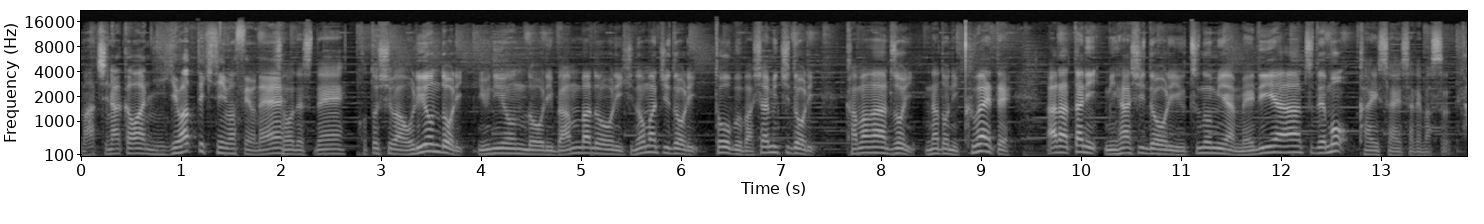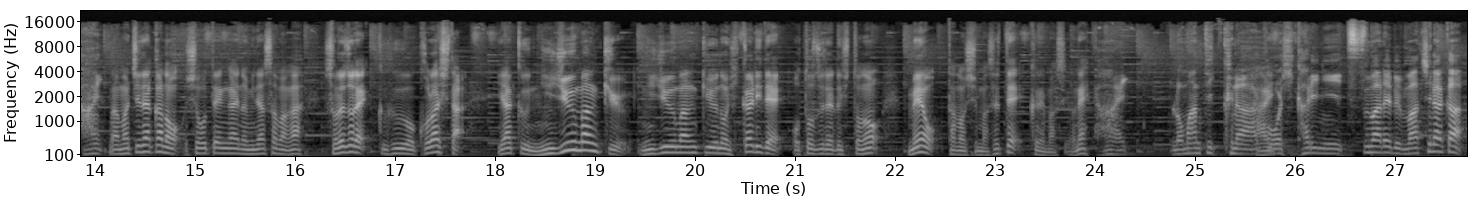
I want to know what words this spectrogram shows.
街中は賑わってきていますよね。そうですね。今年はオリオン通りユニオン通りバンバ通り日の町通り東武馬車道通り鎌川沿いなどに加えて新たに三橋通り宇都宮メディアアーツでも開催されます、はい、まあ、街中の商店街の皆様がそれぞれ工夫を凝らした約20万球20万球の光で訪れる人の目を楽しませてくれますよね。はい。ロマンティックなこう光に包まれる街中、は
